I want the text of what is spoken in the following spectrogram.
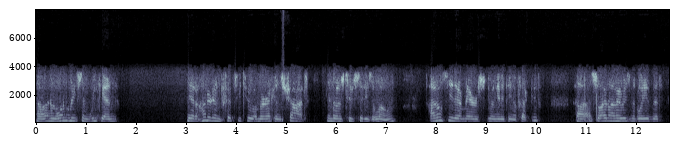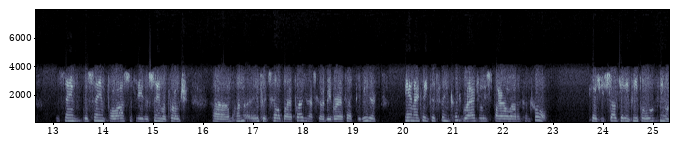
Uh, and one recent weekend, they had 152 Americans shot in those two cities alone. I don't see their mayors doing anything effective. Uh, so I don't have any reason to believe that the same the same philosophy, the same approach, um, if it's held by a president, it's going to be very effective either. And I think this thing could gradually spiral out of control because you start getting people who you know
